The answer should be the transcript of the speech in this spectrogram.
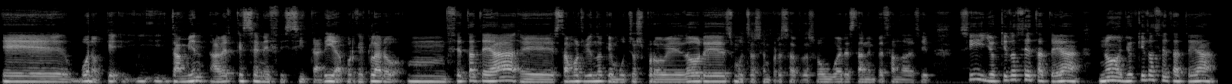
Eh, bueno, que, y, también a ver qué se necesitaría, porque claro, mm, ZTA eh, estamos viendo que muchos proveedores, muchas empresas de software están empezando a decir, sí, yo quiero ZTA, no, yo quiero ZTA,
